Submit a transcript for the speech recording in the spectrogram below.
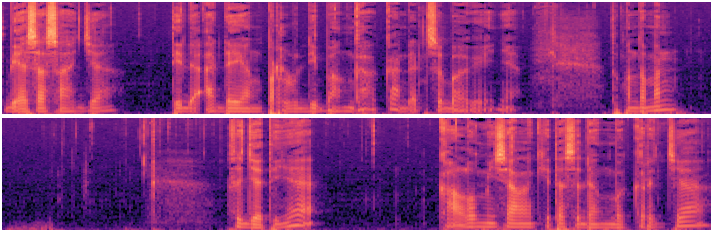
biasa saja, tidak ada yang perlu dibanggakan dan sebagainya. Teman-teman, sejatinya kalau misalnya kita sedang bekerja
